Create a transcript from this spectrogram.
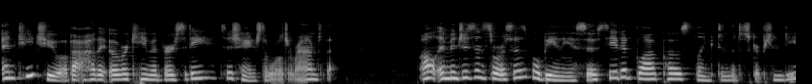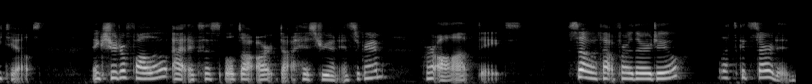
and teach you about how they overcame adversity to change the world around them. All images and sources will be in the associated blog post linked in the description details. Make sure to follow at accessible.art.history on Instagram for all updates. So, without further ado, let's get started.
